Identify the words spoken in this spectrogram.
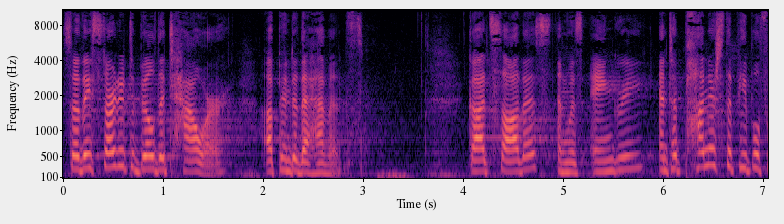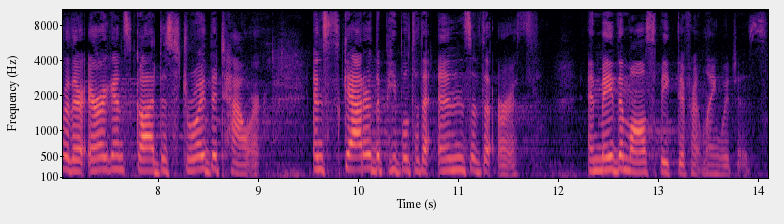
So they started to build a tower up into the heavens. God saw this and was angry, and to punish the people for their arrogance, God destroyed the tower and scattered the people to the ends of the earth and made them all speak different languages.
